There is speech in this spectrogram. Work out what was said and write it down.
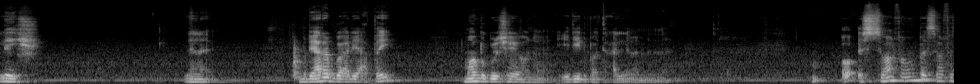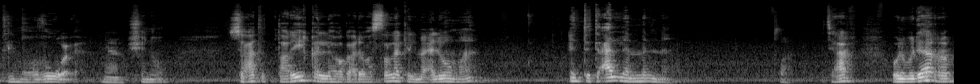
ليش؟ لأن المدرب قاعد يعطي ما بيقول شيء أنا جديد بتعلمه منه. السالفه مو بس سالفه الموضوع Yeah. شنو؟ ساعات الطريقة اللي هو قاعد يوصل لك المعلومة أنت تتعلم منه. صح. تعرف؟ والمدرب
